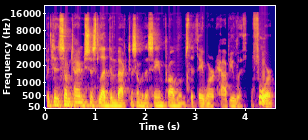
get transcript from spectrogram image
but then sometimes just led them back to some of the same problems that they weren't happy with before.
